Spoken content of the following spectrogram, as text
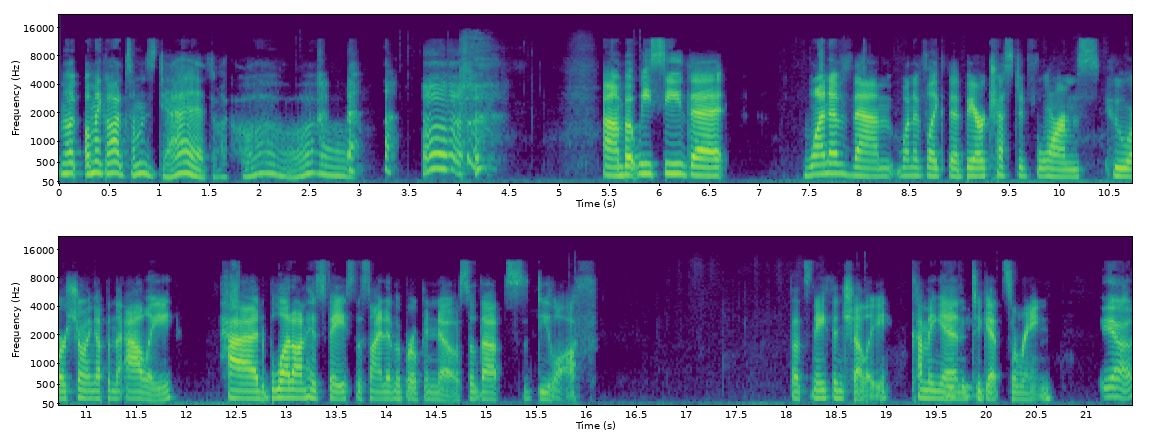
I'm like, "Oh my god, someone's dead." They're like, "Oh." oh." Um, but we see that one of them, one of like the bare chested forms who are showing up in the alley, had blood on his face, the sign of a broken nose. So that's Dilaf. That's Nathan Shelley coming in to get Sarene. yeah.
